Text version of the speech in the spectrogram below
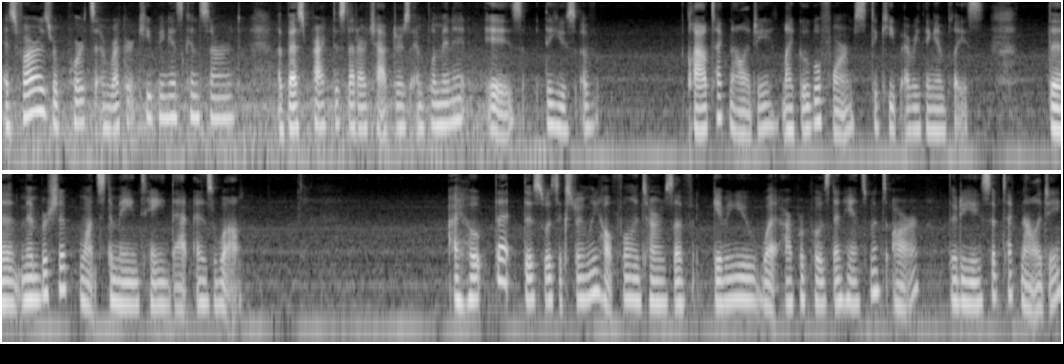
As far as reports and record keeping is concerned, a best practice that our chapters implemented is the use of cloud technology like Google Forms to keep everything in place. The membership wants to maintain that as well. I hope that this was extremely helpful in terms of giving you what our proposed enhancements are through the use of technology.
